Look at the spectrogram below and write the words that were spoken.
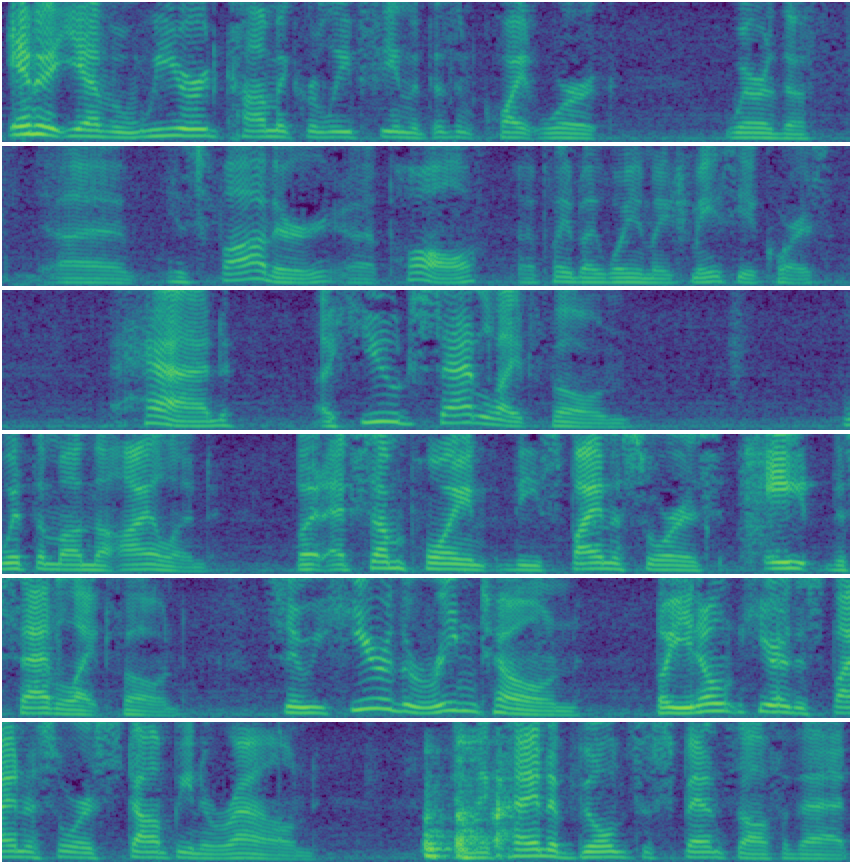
in it, you have a weird comic relief scene that doesn't quite work, where the uh, his father, uh, Paul, uh, played by William H Macy, of course, had a huge satellite phone with them on the island. But at some point, the Spinosaurus ate the satellite phone. So you hear the ringtone, but you don't hear the Spinosaurus stomping around. And they kind of build suspense off of that,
